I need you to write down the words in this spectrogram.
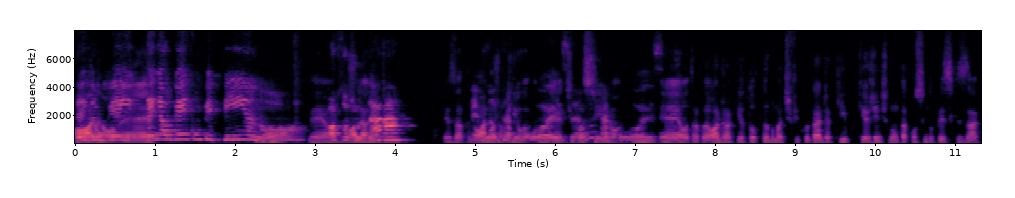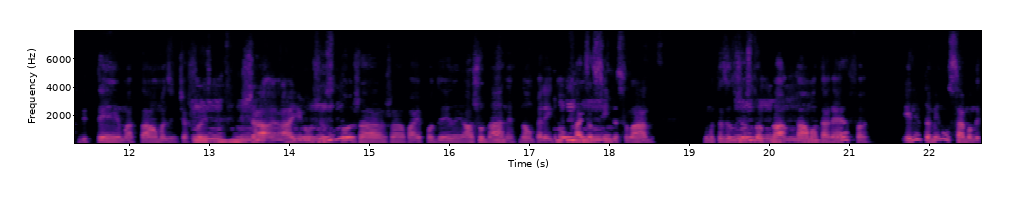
Tem, olha, alguém, é... tem alguém com pepino? É, Posso ajudar? Olha, Exatamente. É olha, outra Joaquim, é coisa, é, tipo é assim, outra coisa. É, outra coisa. Olha, Joaquim, eu estou tendo uma dificuldade aqui porque a gente não está conseguindo pesquisar aquele tema tal, mas a gente achou uhum. isso. Já, aí o gestor já, já vai poder ajudar, né? Não, peraí, então uhum. faz assim uhum. desse lado. Porque muitas vezes o gestor uhum. dá, dá, uma uhum. tarefa, ele também não sabe onde,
